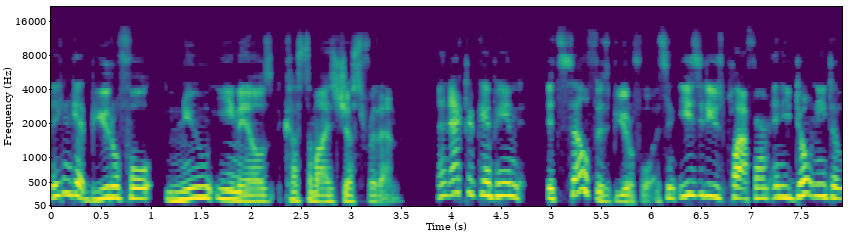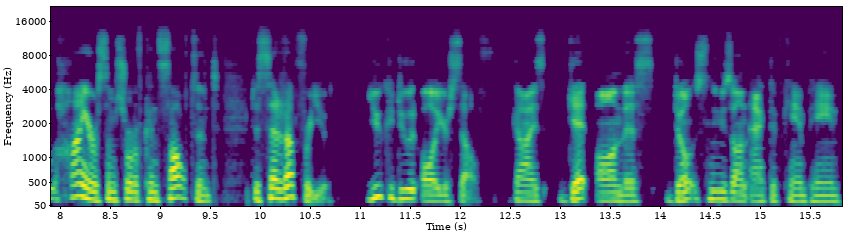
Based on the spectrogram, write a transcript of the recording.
they can get beautiful new emails customized just for them. And ActiveCampaign itself is beautiful. It's an easy to use platform, and you don't need to hire some sort of consultant to set it up for you. You could do it all yourself. Guys, get on this. Don't snooze on ActiveCampaign.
